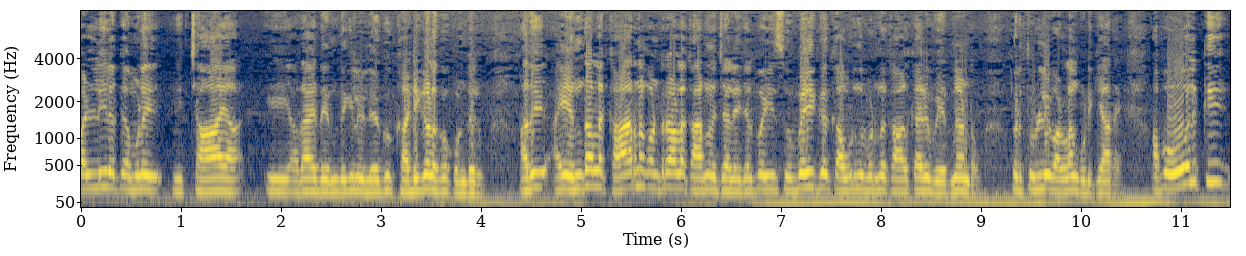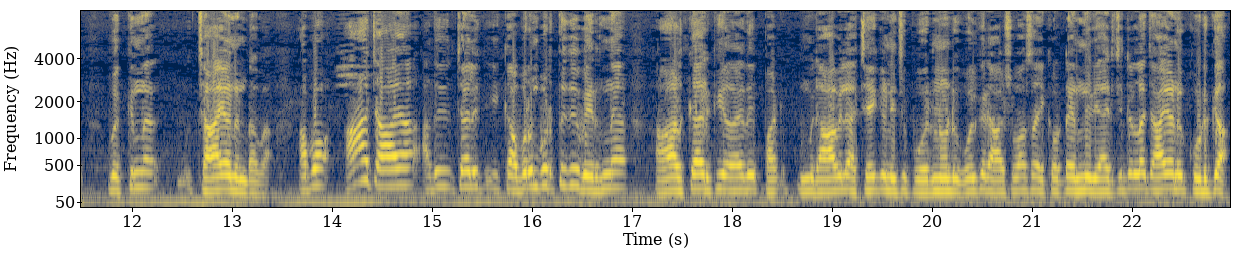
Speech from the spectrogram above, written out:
പള്ളിയിലൊക്കെ നമ്മൾ ഈ ചായ ഈ അതായത് എന്തെങ്കിലും ലഘു കടികളൊക്കെ കൊണ്ടുവരും. അത് എന്താ കാരണം കൊണ്ടുവരാനുള്ള കാരണം വെച്ചാൽ ചിലപ്പോൾ ഈ സുബൈക്കൊക്കെ അവിടുന്ന് ഇവിടുന്ന് ആൾക്കാർ വരുന്നുണ്ടാവും. ഒരു തുള്ളി വെള്ളം കുടിക്കാതെ. അപ്പോൾ ഓലക്ക് വെക്കുന്ന ചായയാണ് ഉണ്ടാവുക. അപ്പോൾ ആ ചായ അത് വെച്ചാൽ ഈ കബറുംപുറത്തേക്ക് വരുന്ന ആൾക്കാർക്ക് അതായത് രാവിലെ അച്ചയ്ക്ക് എണീച്ച് പോരുന്നോണ്ട് ഓൽക്ക് ഒരു ആശ്വാസം ആയിക്കോട്ടെ എന്ന് വിചാരിച്ചിട്ടുള്ള ചായയാണ് കൊടുക്കുക.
